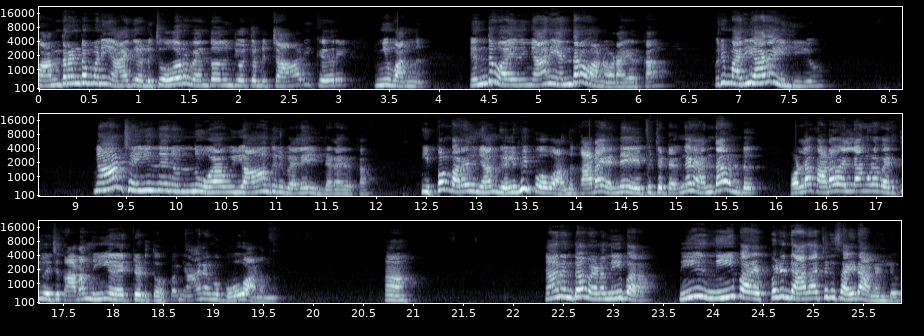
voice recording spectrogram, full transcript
പന്ത്രണ്ട് മണി ആയതേ ഉള്ളൂ. ചോറ് വെന്തോന്നും ചോദിച്ചോണ്ട് ചാടി കയറി ഇനി വന്ന്. എന്ത് പോയത് ഞാൻ യന്ത്രമാണോ ഡയർക്ക ഒരു മര്യാദ ഇല്ലയോ? ഞാൻ ചെയ്യുന്നതിനൊന്നും യാതൊരു വിലയില്ല ഡയർക്ക ഇപ്പം പറയുന്നത് ഞാൻ ഗൾഫിൽ പോവാന്ന്. കട എന്നെ ഏൽപ്പിച്ചിട്ട്. എങ്ങനെ? എന്താ ഉണ്ട്? ഉള്ള കടമെല്ലാം കൂടെ വരുത്തി വെച്ച് കടം നീ ഏറ്റെടുത്തു. അപ്പം ഞാനങ്ങ് പോവാണെന്ന്. ആ. ഞാൻ എന്താ വേണം നീ പറ. നീ നീ പറ. എപ്പോഴും രാധാച്ചന് സൈഡാണല്ലോ.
